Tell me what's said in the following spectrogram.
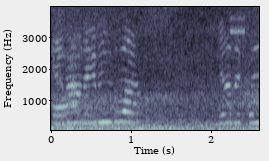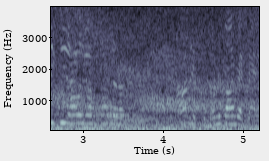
ਕੈਮਰਾ ਦੇਖਦੀ ਤੂੰ ਆ ਜਿਹੜਾ ਦੇਖੋ ਜੀ ਕੀ ਹਾਲ ਕਰਦਾ ਤੇਰਾ। ਆਹ ਦੇਖੋ ਸਾਨੂੰ ਕਹਾਂ ਚੱਕਾ ਹੈ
